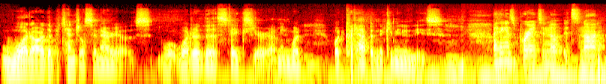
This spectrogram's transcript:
what are the potential scenarios? What are the stakes here? I mean, what what could happen to communities? I think it's important to note it's not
